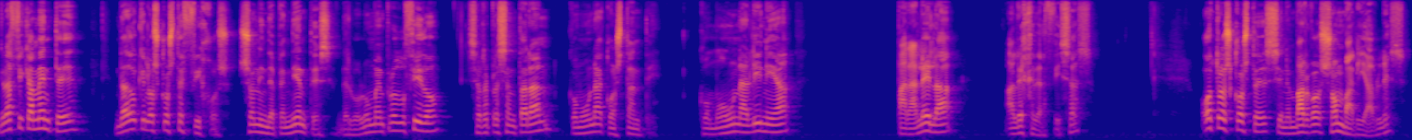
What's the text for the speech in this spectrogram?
Gráficamente, dado que los costes fijos son independientes del volumen producido, se representarán como una constante, como una línea paralela al eje de abscisas. Otros costes, sin embargo, son variables.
